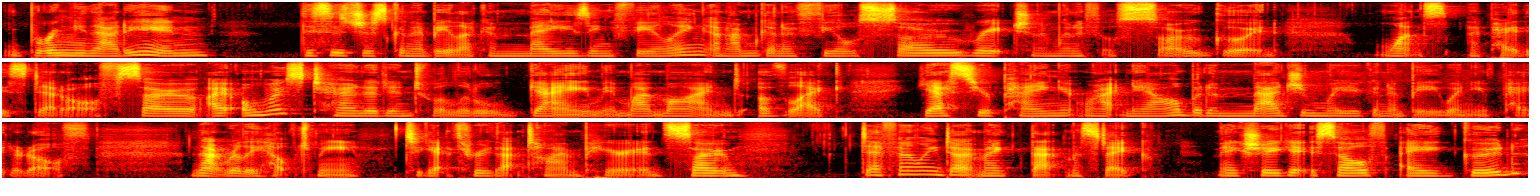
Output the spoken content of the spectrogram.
bringing that in this is just going to be like amazing feeling and I'm going to feel so rich and I'm going to feel so good once I pay this debt off. So I almost turned it into a little game in my mind of like, yes, you're paying it right now, but imagine where you're going to be when you've paid it off. And that really helped me to get through that time period. So definitely don't make that mistake. Make sure you get yourself a good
